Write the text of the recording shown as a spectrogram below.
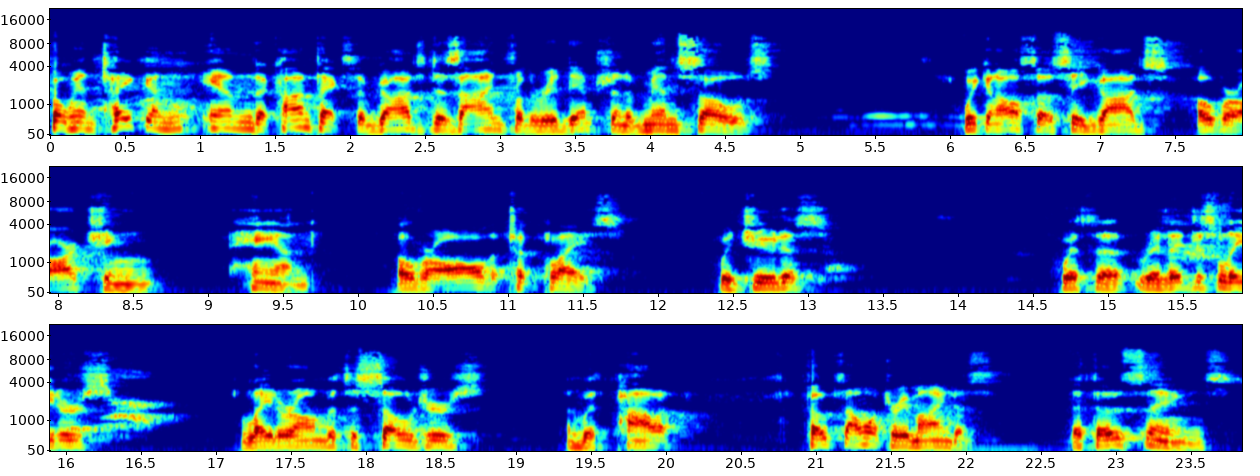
But when taken in the context of God's design for the redemption of men's souls, we can also see God's overarching hand over all that took place with Judas, with the religious leaders, later on with the soldiers, and with Pilate. Folks, I want to remind us that those things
